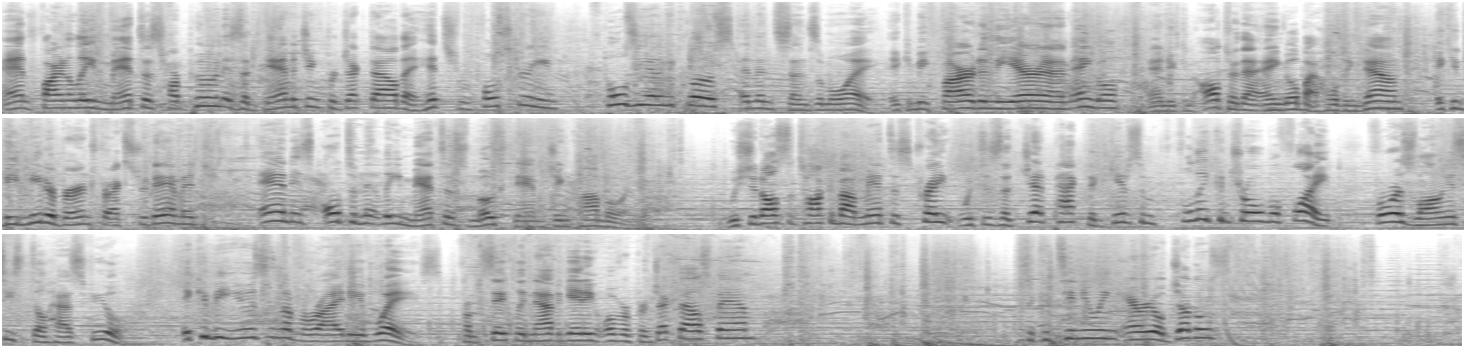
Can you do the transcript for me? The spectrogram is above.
And finally, Manta's Harpoon is a damaging projectile that hits from full screen, pulls the enemy close, and then sends them away. It can be fired in the air at an angle, and you can alter that angle by holding down. It can be meter burned for extra damage, and is ultimately Manta's most damaging combo enemy. We should also talk about Manta's trait, which is a jetpack that gives him fully controllable flight for as long as he still has fuel. It can be used in a variety of ways, from safely navigating over projectile spam, to continuing aerial juggles,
